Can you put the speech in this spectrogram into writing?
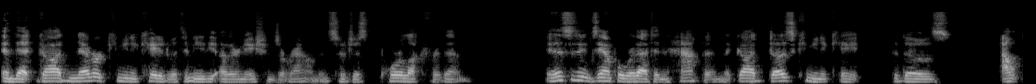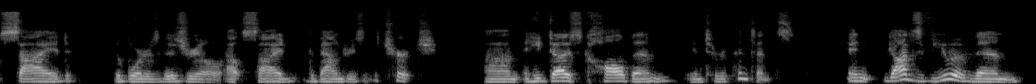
and that God never communicated with any of the other nations around, and so just poor luck for them. And this is an example where that didn't happen. That God does communicate to those outside the borders of Israel, outside the boundaries of the church. Um, and he does call them into repentance. And God's view of them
